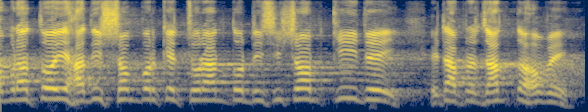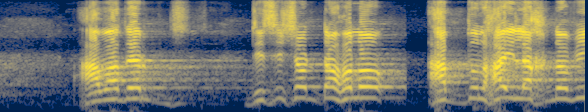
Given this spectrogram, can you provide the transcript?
আমরা তো এই হাদিস সম্পর্কে চূড়ান্ত ডিসিশন কি দেই, এটা আপনার জানতে হবে। আমাদের ডিসিশনটা হলো আব্দুল হাই লখনবী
